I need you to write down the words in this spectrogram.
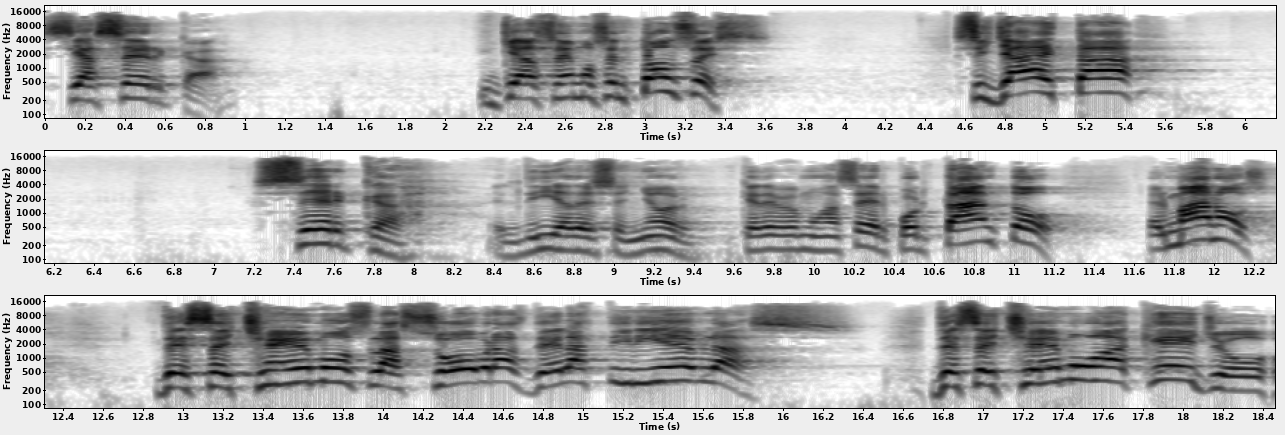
se acerca. ¿Y qué hacemos entonces? Si ya está cerca el día del Señor, ¿qué debemos hacer? Por tanto, Hermanos, desechemos las obras de las tinieblas. Desechemos aquello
